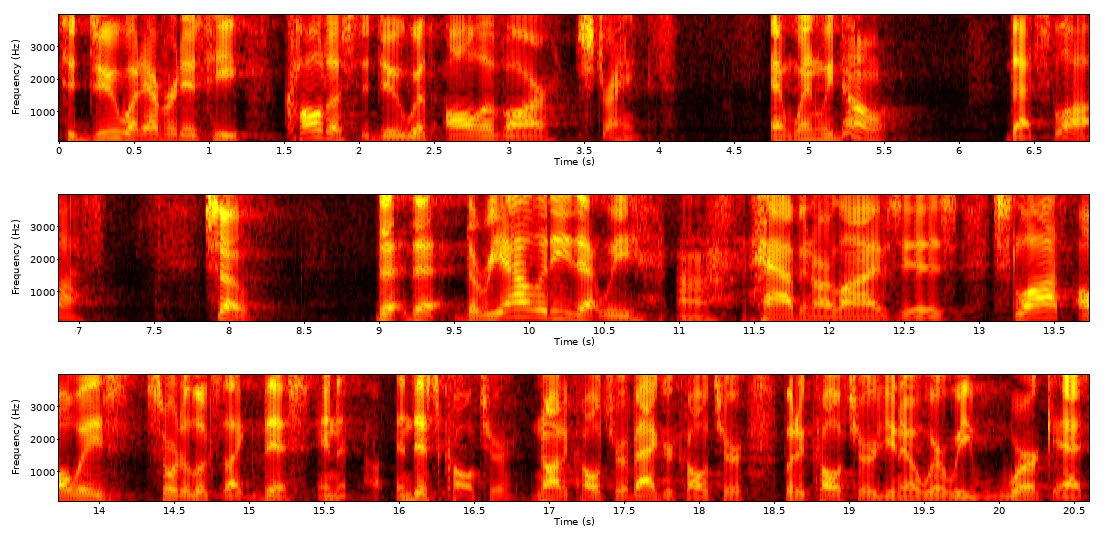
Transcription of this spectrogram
to do whatever it is He called us to do with all of our strength. And when we don't, that's sloth. So, the, the, the reality that we uh, have in our lives is sloth always sort of looks like this in, in this culture. Not a culture of agriculture but a culture you know where we work at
